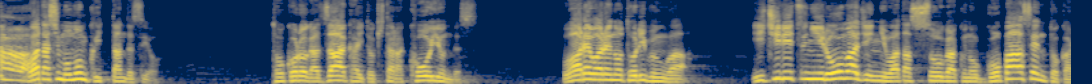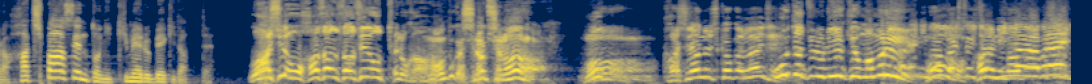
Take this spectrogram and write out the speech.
なよ私も文句言ったんですよ。ところがザーカイと来たらこう言うんです。我々の取り分は、一律にローマ人に渡す総額の5%から8%に決めるべきだって。わしらを破産させようってのか。なんとかしなくちゃな。もう。頭の資格がないぜ。俺たちの利益を守れ。に任しといたらみんなが危ない。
